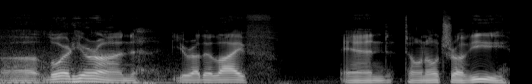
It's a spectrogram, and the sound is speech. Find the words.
Uh, Lord Huron, Your Other Life, and Ton Autre Vie.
